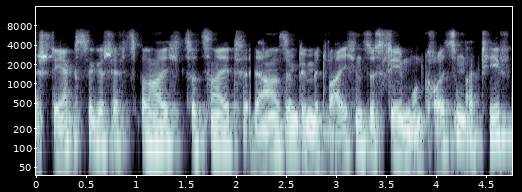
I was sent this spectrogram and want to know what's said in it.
stärkste Geschäftsbereich zurzeit. Da sind wir mit weichen Systemen und Kreuzungen aktiv.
